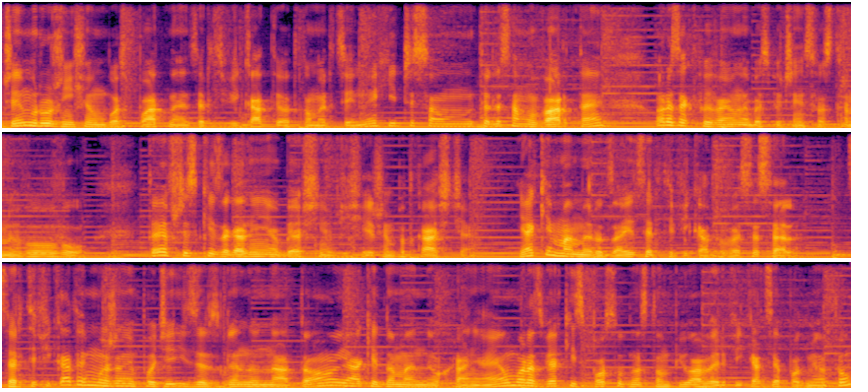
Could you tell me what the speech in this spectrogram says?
Czym różni się bezpłatne certyfikaty od komercyjnych i czy są tyle samo warte oraz jak wpływają na bezpieczeństwo strony www? Te wszystkie zagadnienia objaśnię w dzisiejszym podcaście. Jakie mamy rodzaje certyfikatów SSL? Certyfikaty możemy podzielić ze względu na to, jakie domeny ochraniają oraz w jaki sposób nastąpiła weryfikacja podmiotu,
